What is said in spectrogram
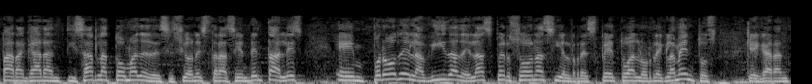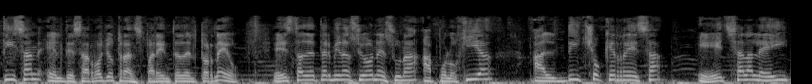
para garantizar la toma de decisiones trascendentales en pro de la vida de las personas y el respeto a los reglamentos que garantizan el desarrollo transparente del torneo. Esta determinación es una apología al dicho que reza, echa la ley,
